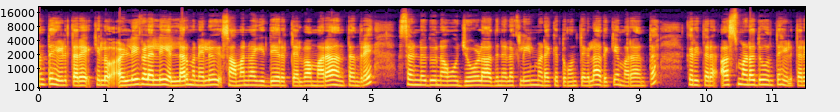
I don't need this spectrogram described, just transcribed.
ಅಂತ ಹೇಳ್ತಾರೆ. ಕೆಲವು ಹಳ್ಳಿಗಳಲ್ಲಿ ಎಲ್ಲರ ಮನೆಯಲ್ಲೂ ಸಾಮಾನ್ಯವಾಗಿ ಇದ್ದೇ ಇರುತ್ತೆ ಅಲ್ವಾ? ಮರ ಅಂತಂದರೆ ಸಣ್ಣದು ನಾವು ಜೋಳ ಅದನ್ನೆಲ್ಲ ಕ್ಲೀನ್ ಮಾಡೋಕ್ಕೆ ತೊಗೊತೇವಲ್ಲ, ಅದಕ್ಕೆ ಮರ ಅಂತ ಕರೀತಾರೆ. ಹಸ್ ಮಾಡೋದು ಅಂತ ಹೇಳ್ತಾರೆ.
